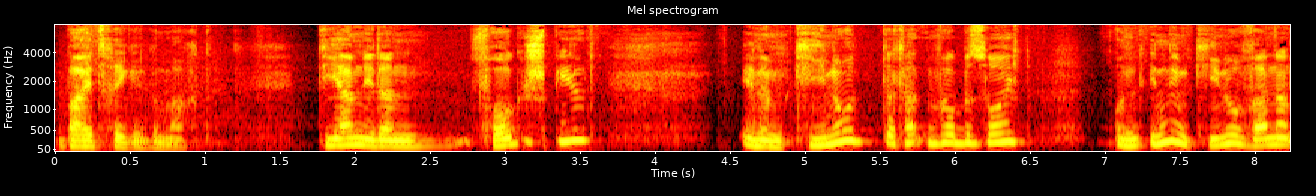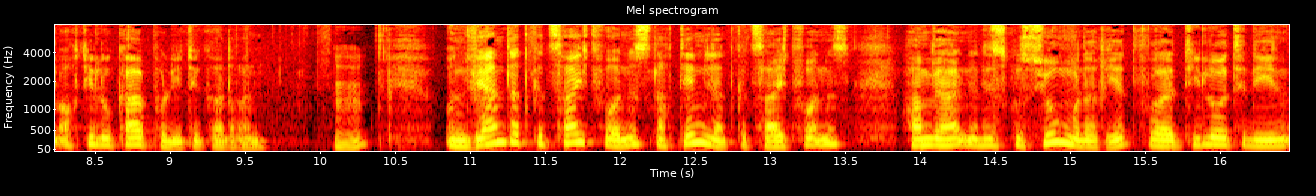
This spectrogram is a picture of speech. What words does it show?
Beiträge gemacht. Die haben die dann vorgespielt in einem Kino, das hatten wir besorgt. Und in dem Kino waren dann auch die Lokalpolitiker drin. Mhm. Und während das gezeigt worden ist, nachdem das gezeigt worden ist, haben wir halt eine Diskussion moderiert, wo halt die Leute, die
